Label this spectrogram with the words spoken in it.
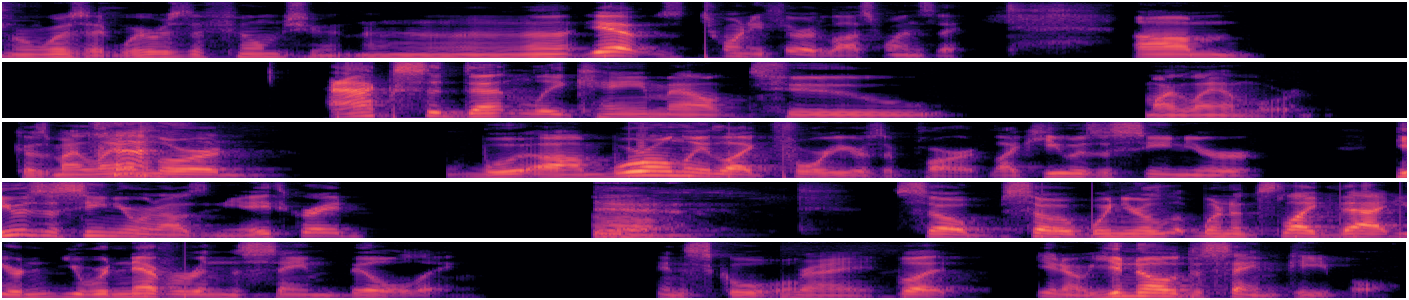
Where was it? Where was the film shoot? Uh, yeah, it was 23rd, last Wednesday. Um, accidentally came out to my landlord because my landlord w- um, we're only like four years apart like he was a senior he was a senior when i was in the eighth grade Yeah. Um, so so when you're when it's like that you're you were never in the same building in school Right. but you know you know the same people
